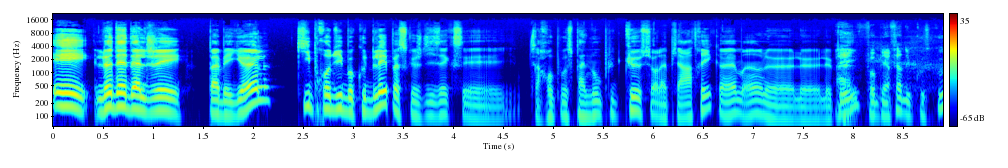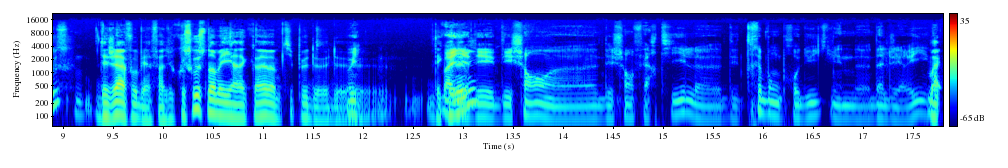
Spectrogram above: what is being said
et le dé d'Alger, pas bégueule, qui produit beaucoup de blé, parce que je disais que c'est ça repose pas non plus que sur la piraterie, quand même, hein, le, le- le Il pays. faut bien faire du couscous. Déjà, il faut bien faire du couscous, non, mais il y a quand même un petit peu de, de- Oui. Bah, Il y a des, des champs, euh, des champs fertiles, euh, des très bons produits qui viennent d'Algérie. Ouais.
